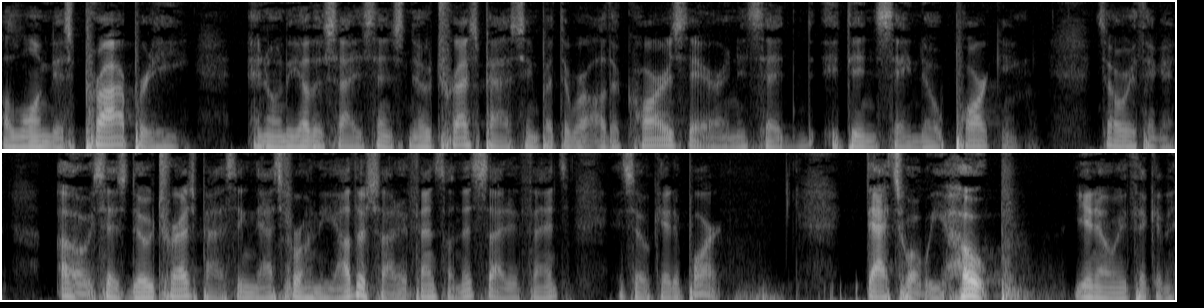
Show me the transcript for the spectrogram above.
along this property and on the other side it says no trespassing, but there were other cars there and it said it didn't say no parking. So we're thinking, oh, it says no trespassing. That's for on the other side of the fence. On this side of the fence, it's okay to park. That's what we hope. You know, we're thinking,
